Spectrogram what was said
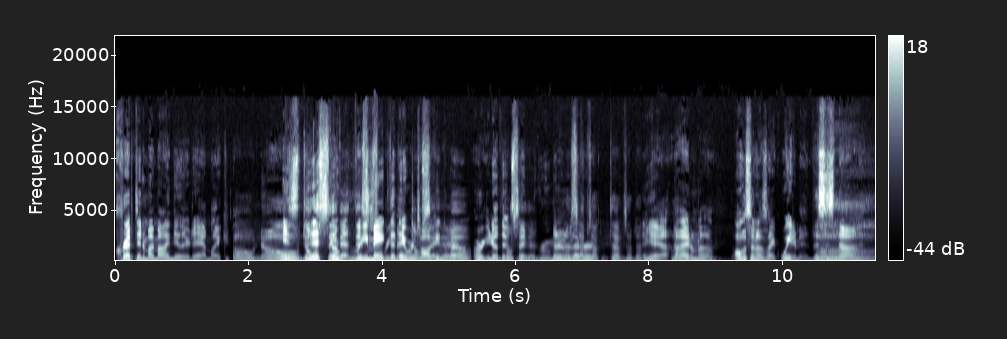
crept into my mind the other day. I'm like, Oh no! is Don't this say the that. This is remake, that they were Don't talking that. about, or you know, Don't been that. rumored no, no, no, or whatever? Stop talking. Stop, stop talking. Yeah, No. I don't know. All of a sudden, I was like, wait a minute, this is not. Oh.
